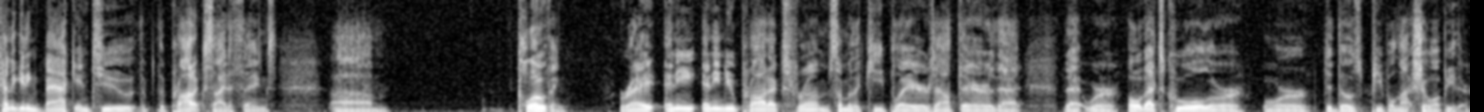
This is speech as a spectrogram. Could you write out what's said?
kind of getting back into the, the product side of things, um, clothing, right? Any any new products from some of the key players out there that that were oh that's cool or or did those people not show up either?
